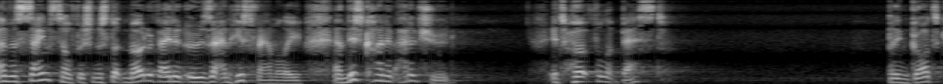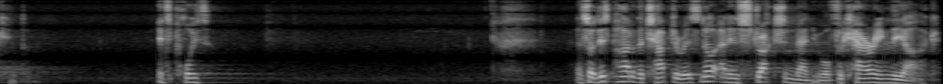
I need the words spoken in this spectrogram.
and the same selfishness that motivated Uzzah and his family. And this kind of attitude, it's hurtful at best. But in God's kingdom, it's poison. And so, this part of the chapter is not an instruction manual for carrying the ark,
